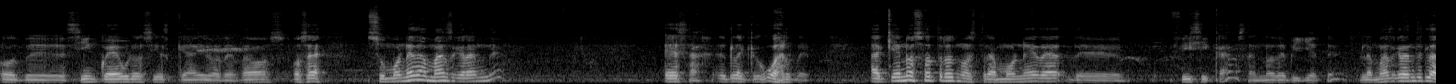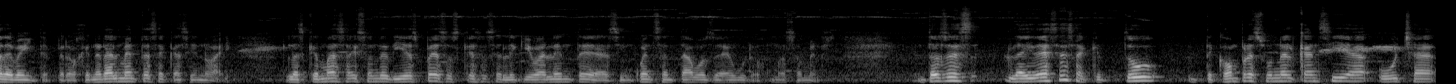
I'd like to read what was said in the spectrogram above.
o de cinco euros, si es que hay, o de dos, o sea, su moneda más grande, esa es la que guarden. Aquí a nosotros nuestra moneda de física, o sea, no de billete, la más grande es la de 20, pero generalmente esa casi no hay. Las que más hay son de 10 pesos, que eso es el equivalente a 50 centavos de euro, más o menos. Entonces, la idea es esa, que tú te compres una alcancía, hucha,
